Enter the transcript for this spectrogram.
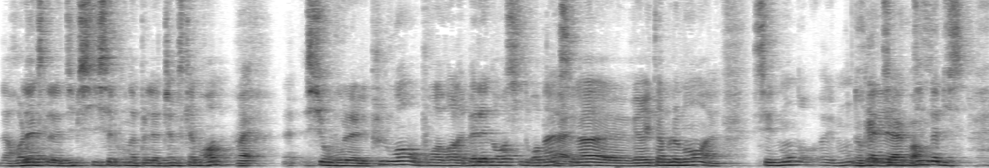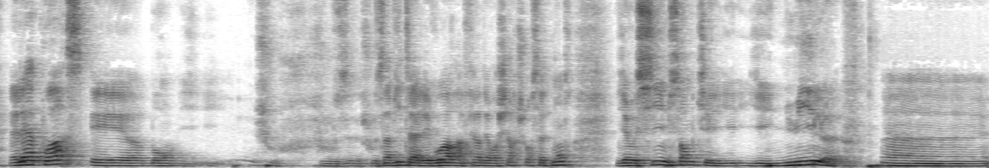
la Rolex, la Deep Sea, celle qu'on appelle la James Cameron, Ouais. euh, si on voulait aller plus loin, on pourrait avoir la Bell Ross Hydromax. Et là, euh, véritablement, euh, c'est une montre, une montre Donc elle est à quartz. d'Abyss. Elle est à quartz et euh, bon, il- il- je, je vous, je vous invite à aller voir, à faire des recherches sur cette montre. Il y a aussi, il me semble qu'il y, y a une huile euh,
